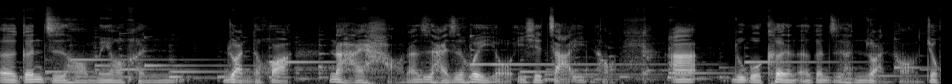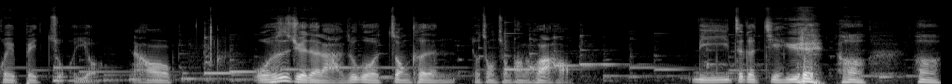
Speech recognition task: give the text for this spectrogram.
耳根子哈没有很软的话，那还好，但是还是会有一些杂音哈啊。如果客人耳根子很软哈，就会被左右。然后我是觉得啦，如果这种客人有这种状况的话哈，离这个解约 哈哈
